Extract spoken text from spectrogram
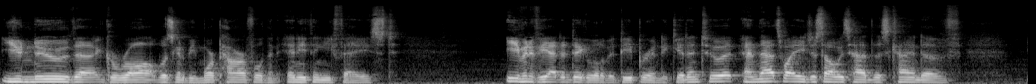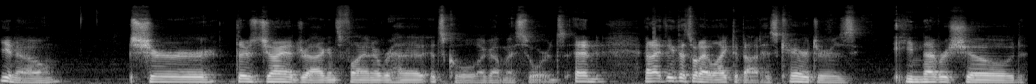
you knew that Geralt was going to be more powerful than anything he faced even if he had to dig a little bit deeper in to get into it. And that's why he just always had this kind of, you know, sure, there's giant dragons flying overhead. It's cool. I got my swords. And and I think that's what I liked about his character is he never showed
